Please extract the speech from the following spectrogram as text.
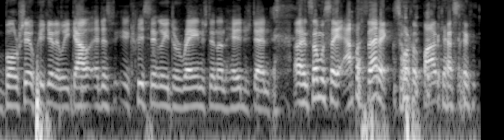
bullshit week in and week out and just increasingly deranged and unhinged and, uh, and some would say apathetic sort of podcasting.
